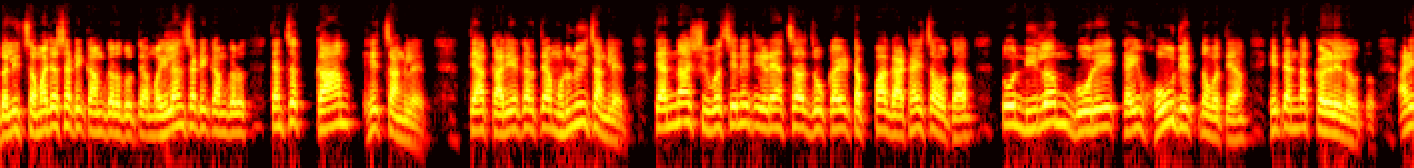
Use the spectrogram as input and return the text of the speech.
दलित समाजासाठी काम करत होत्या महिलांसाठी काम करत त्यांचं काम हे चांगलं आहे. त्या कार्यकर्त्या म्हणूनही चांगल्या आहेत. त्यांना शिवसेनेत येण्याचा जो काही टप्पा गाठायचा होता तो नीलम गोरे काही होऊ देत नव्हत्या हे त्यांना कळलेलं होतं. आणि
